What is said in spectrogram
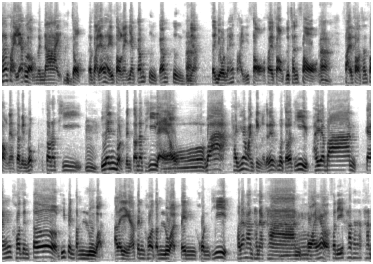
ถ้าสายแรกหลอกเงินได้คือจบแต่สายแรกสายที่สองเนี่ยยังก้ากึ่งก้ากึ่งอยู่เนี่ย จะโยนไปให้สายที่สองสายสองคือชั้นสองอ่าสายสองชั้นสองเนี่ยจะเป็นพวกเจ้าหน้าที่อืมเล่นบทเป็นเจ้าหน้าที่แล้ว อ๋อ ว่าใครที่ทำงานเก่งเหรอจะได้บทเจ้าหน้าที่พยาบาล แก๊งคอร์เซนเตอร์ที่เป็นตำรวจ อะไรอย่างเงี้ยเป็นคอตำรวจเป็นคนที่พนักงานธนาคารอืมคอยให้แบบสวัสดีค่ะธนาคาร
